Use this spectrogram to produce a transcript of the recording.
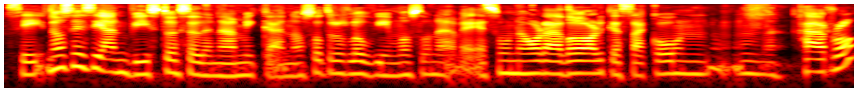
Sí, no sé si han visto esa dinámica. Nosotros lo vimos una vez, un orador que sacó un, jarro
